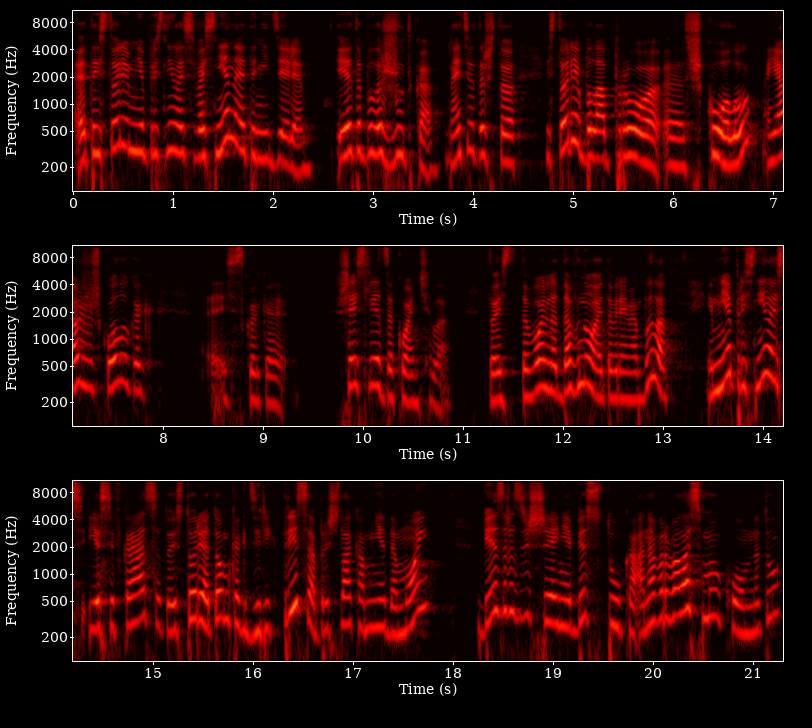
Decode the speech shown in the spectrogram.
Эта история мне приснилась во сне на этой неделе, и это было жутко. Знаете, то, что история была про э, школу, а я уже школу как э, сколько шесть лет закончила. То есть довольно давно это время было. И мне приснилось, если вкратце, то история о том, как директриса пришла ко мне домой без разрешения, без стука. Она ворвалась в мою комнату,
